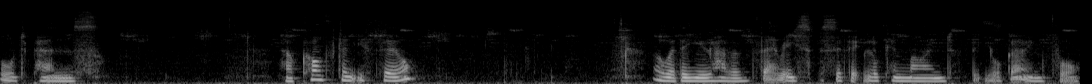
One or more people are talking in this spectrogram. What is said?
All depends how confident you feel or whether you have a very specific look in mind that you're going for.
